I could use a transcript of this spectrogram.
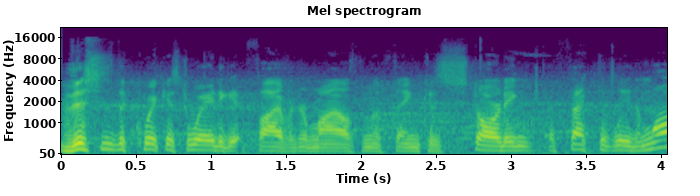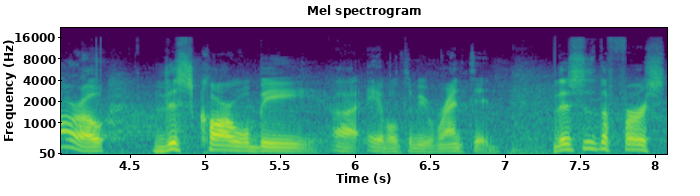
This is the quickest way to get 500 miles in the thing because starting effectively tomorrow, this car will be uh, able to be rented. This is the first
